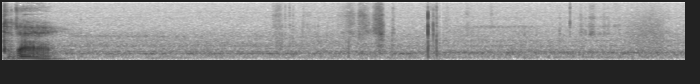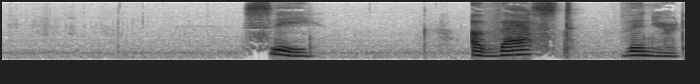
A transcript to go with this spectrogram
today? See a vast vineyard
